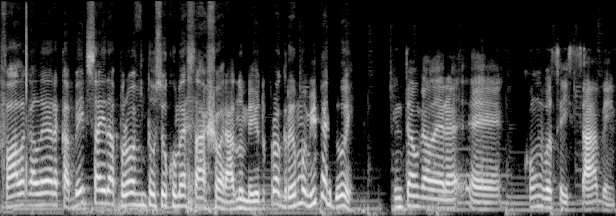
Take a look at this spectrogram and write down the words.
Fala galera, acabei de sair da prova, então se eu começar a chorar no meio do programa, me perdoe. Então, galera, é, como vocês sabem,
